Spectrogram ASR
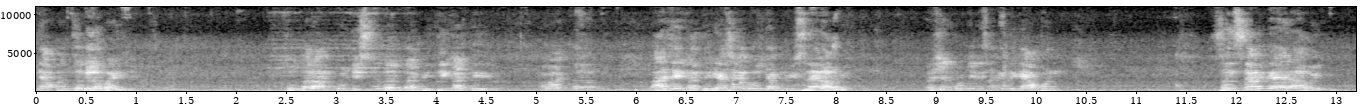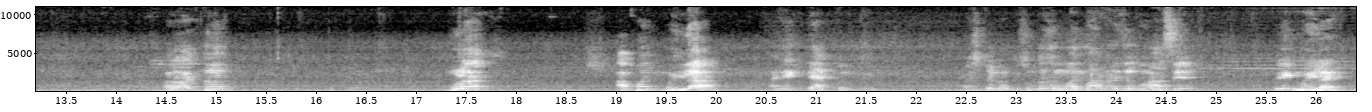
ते आपण जगलं पाहिजे. स्वतःला कोणतीच न धरता भीती खातीर मला वाटतं लाजे खातीर या सगळ्या गोष्टी आपण विसरायला हवेत. प्रशांत कोटीने सांगितले की आपण संस्कार द्यायला हवेत. मला वाटतं मुळात आपण महिला अनेक त्याग करतोय. कष्ट करतोय. स्वतःचं मन मारणारी जर कोण असेल तो एक महिला आहे.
